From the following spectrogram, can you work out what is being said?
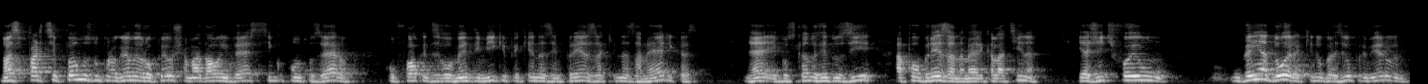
Nós participamos do programa europeu chamado All Invest 5.0, com foco em desenvolvimento de micro e pequenas empresas aqui nas Américas, né, e buscando reduzir a pobreza na América Latina. E a gente foi um, um ganhador aqui no Brasil, primeiro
